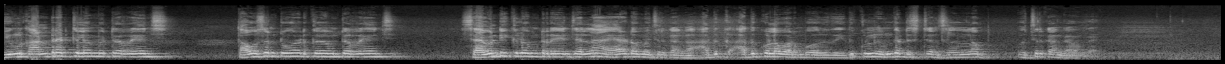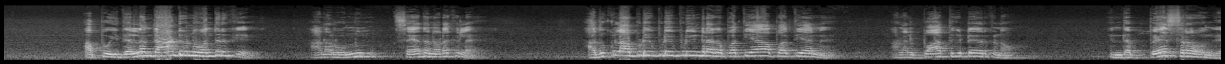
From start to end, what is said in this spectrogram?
இவங்களுக்கு hundred kilometre range thousand two hundred kilometre range seventy kilometre range எல்லாம் ஏர்டோம் வச்சுருக்காங்க. அதுக்கு அதுக்குள்ளே வரும்போது இதுக்குள்ளே இந்த டிஸ்டன்ஸ்லாம் வச்சுருக்காங்க அவங்க. அப்போது இதெல்லாம் தாண்டி ஒன்று வந்திருக்கு. ஆனால் ஒன்றும் சேதம் நடக்கலை. அதுக்குள்ளே அப்படி இப்படி இப்படின்றாங்க. பார்த்தியா பார்த்தியான்னு ஆனால் பார்த்துக்கிட்டே இருக்கணும். இந்த பேசுகிறவங்க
